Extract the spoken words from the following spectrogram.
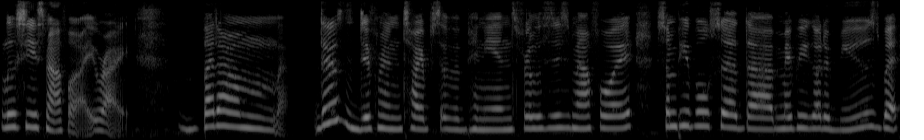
Lucius Malfoy, right. But um there's different types of opinions for Lucius Malfoy. Some people said that maybe he got abused, but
